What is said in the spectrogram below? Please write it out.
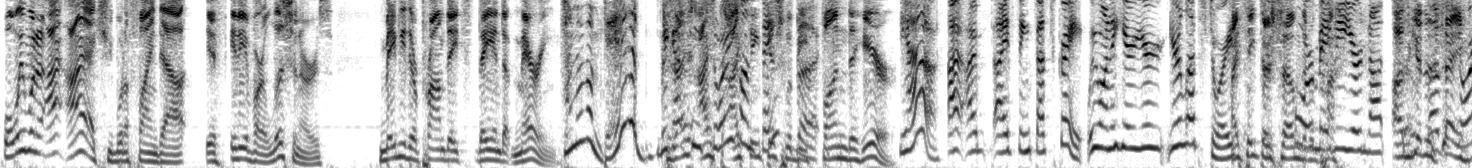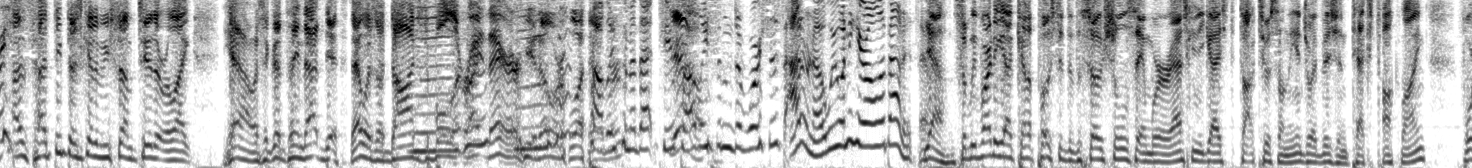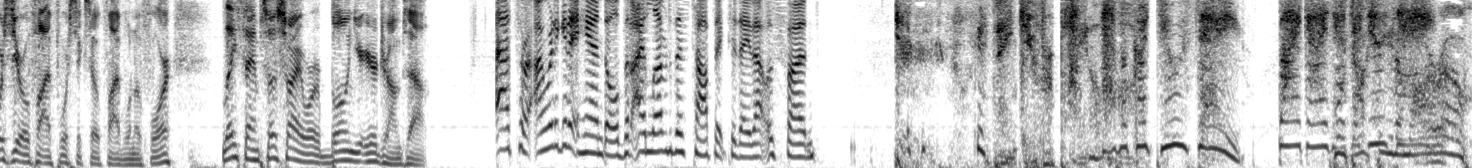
Well, we want to. I, I actually want to find out if any of our listeners, maybe their prom dates, they end up marrying. Some of them did. We got I, some I- stories I on think Facebook. this would be fun to hear. Yeah, I, I I think that's great. We want to hear your your love stories. I think there's some, or maybe you're not. I was going to say. I, was, I think there's going to be some too that were like, yeah, it was a good thing that did, that was a dodged bullet right there, you know, or whatever. Mm-hmm. Probably some of that too. Yeah. Probably some divorces. I don't know. We want to hear all about it though. Yeah, so we've already uh, kind of posted to the socials, and we're asking you guys to talk to us on the Enjoy Vision text talk line 405 460 5104. Lacey, I'm so sorry we're blowing your eardrums out. That's all right. I'm going to get it handled, but I loved this topic today. That was fun. Thank you for playing along. Have a good Tuesday. Bye, guys. We'll Happy talk to you tomorrow.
